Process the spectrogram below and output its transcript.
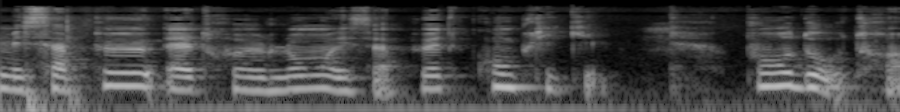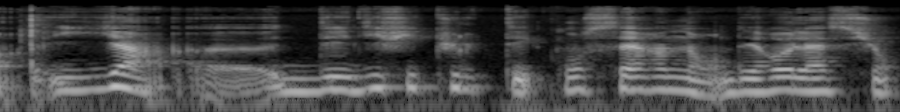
mais ça peut être long et ça peut être compliqué. Pour d'autres, il y a euh, des difficultés concernant des relations.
